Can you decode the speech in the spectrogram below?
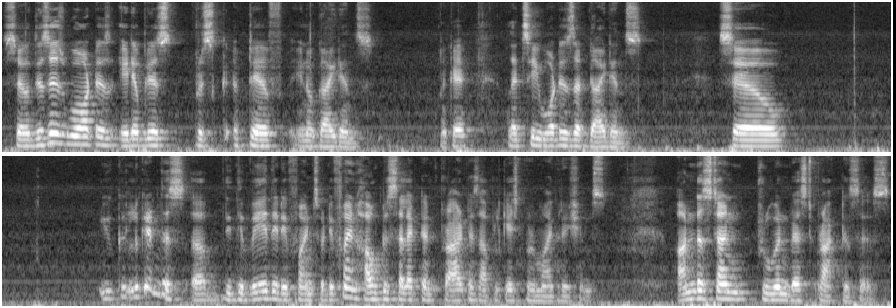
So this is what is AWS prescriptive you know guidance okay? Let's see what is that guidance. So you could look at this uh, the, the way they define so define how to select and prioritize application for migrations. Understand proven best practices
